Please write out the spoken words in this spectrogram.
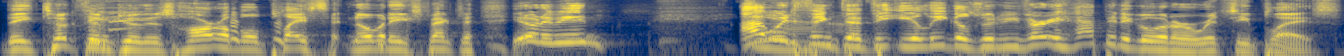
They took them to this horrible place that nobody expected. You know what I mean? I would think that the illegals would be very happy to go to a ritzy place.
